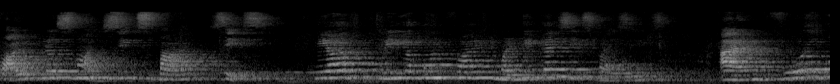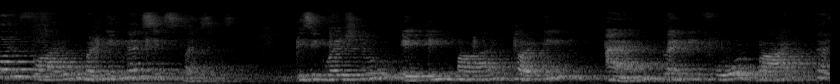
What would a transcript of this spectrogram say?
5 plus 1 6 by 6. Here 3 upon 5 multiply 6 by 6 and 4 upon 5 multiply 6 by 6 is equals to 18 by 30 and 24 by 30.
